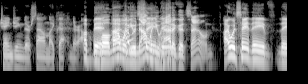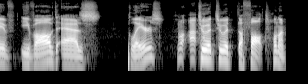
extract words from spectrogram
changing their sound like that in their album. a album. bit. Well, not I- when I you not when you had a good sound. I would say they've they've evolved as players Well, I, to a to a, a fault. Hold on,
